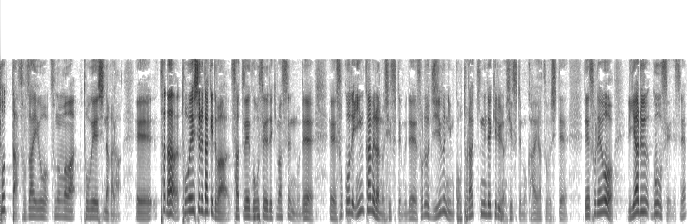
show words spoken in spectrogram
撮った素材をそのまま投影しながら、えーただ投影してるだけでは撮影合成できませんので、えーそこでインカメラのシステムでそれを自由にこうトラッキングできるようなシステムを開発をしてでそれをリアル合成ですね。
